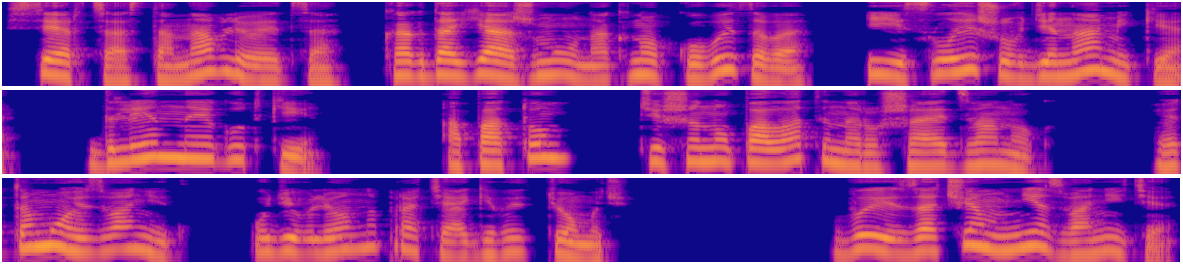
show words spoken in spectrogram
Сердце останавливается, когда я жму на кнопку вызова и слышу в динамике длинные гудки. А потом тишину палаты нарушает звонок. Это мой звонит, удивленно протягивает Темыч. Вы зачем мне звоните?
